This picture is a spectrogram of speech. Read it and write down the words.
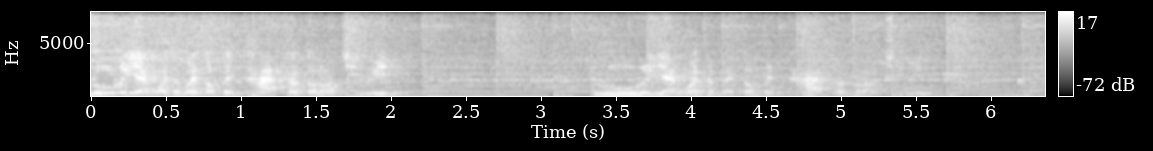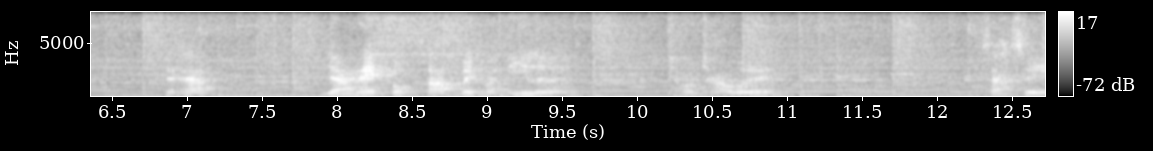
รู้หรือยังว่าทำไมต้องเป็นทาสเขาตลอดชีวิต รู้หรือยังว่าทำไมต้องเป็นทาสเขาตลอดชีวิตนะครับ อย่าให้ตกต่ำไปกว่านี้เลยชาวชาวๆเว้ยศักดิ์ศรี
